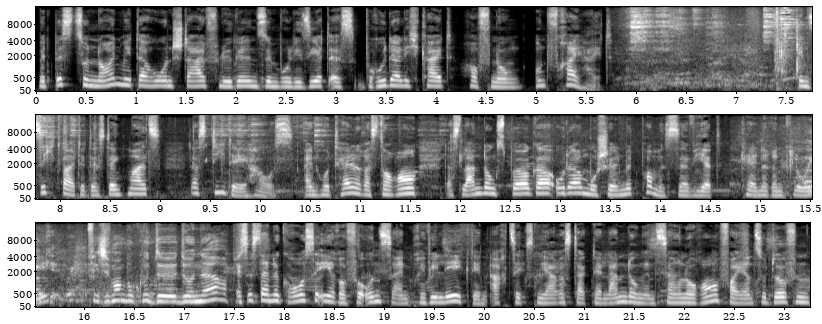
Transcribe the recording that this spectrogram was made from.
Mit bis zu neun Meter hohen Stahlflügeln symbolisiert es Brüderlichkeit, Hoffnung und Freiheit. In Sichtweite des Denkmals das D-Day-Haus, ein Hotel-Restaurant, das Landungsburger oder Muscheln mit Pommes serviert. Kellnerin Chloé. Es ist eine große Ehre für uns, ein Privileg, den 80. Jahrestag der Landung in Saint-Laurent feiern zu dürfen.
